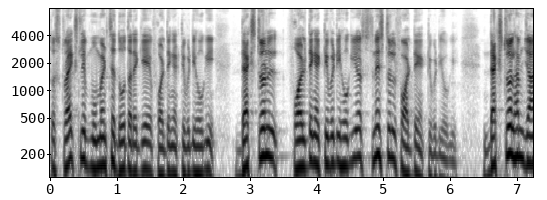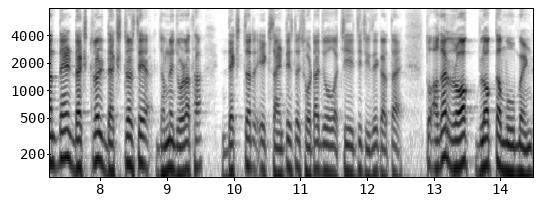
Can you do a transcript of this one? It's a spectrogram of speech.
तो स्ट्राइक स्लिप मूवमेंट से दो तरह के फॉल्टिंग एक्टिविटी होगी डेक्स्ट्रल फॉल्टिंग एक्टिविटी होगी और सिनिस्ट्रल फॉल्टिंग एक्टिविटी होगी। डेक्स्ट्रल हम जानते हैं डेक्स्ट्रल डेक्स्टर से हमने जोड़ा था डेक्स्टर एक साइंटिस्ट है, छोटा, जो अच्छी अच्छी चीज़ें करता है। तो अगर रॉक ब्लॉक का मूवमेंट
